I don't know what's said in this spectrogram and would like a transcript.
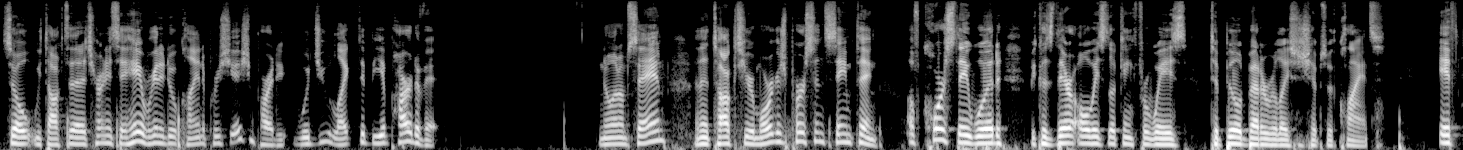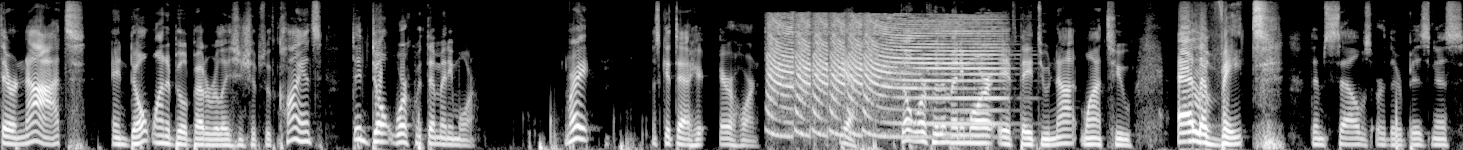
So we talk to that attorney and say, hey, we're going to do a client appreciation party. Would you like to be a part of it? You know what I'm saying? And then talk to your mortgage person, same thing. Of course they would because they're always looking for ways to build better relationships with clients. If they're not and don't want to build better relationships with clients, then don't work with them anymore. Right? Let's get that here. air horn. Yeah. Don't work with them anymore if they do not want to elevate themselves or their business.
